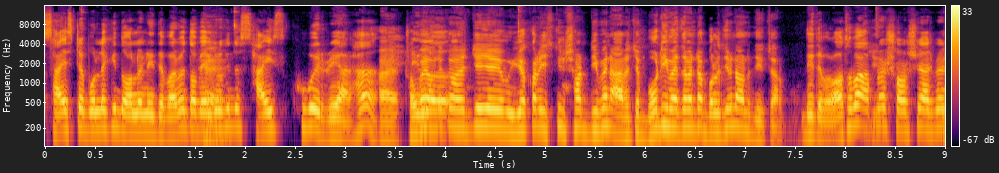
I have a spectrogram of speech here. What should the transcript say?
সাইজটা বললে কিন্তু অনলাইন নিতে পারবেন তবে এগুলো হ্যাঁ। কিন্তু সাইজ খুবই রেয়ার হ্যাঁ? হ্যাঁ সবাই এগুলো- অনেকে হচ্ছে যে ইয়ে করে স্ক্রিনশট দিবেন আর হচ্ছে বডি মেজারমেন্টটা বলে দিবেন আমরা দিতে পারব। দিতে পারব। অথবা আপনারা সরাসরি আসবেন।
